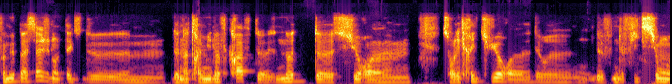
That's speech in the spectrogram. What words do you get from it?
fameux passage dans le texte de, de notre ami Lovecraft, note sur, sur l'écriture de, de, de, fiction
